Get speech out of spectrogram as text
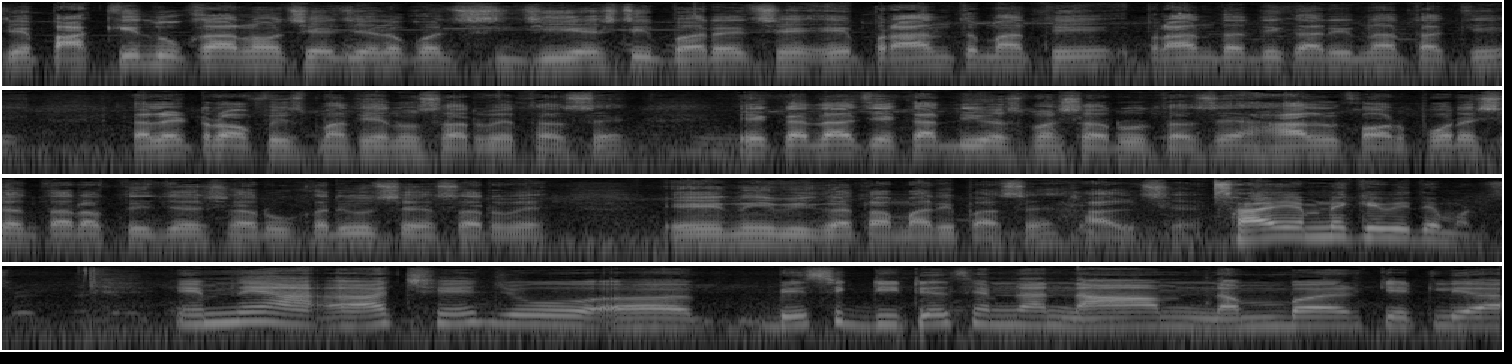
જે પાકી દુકાનો છે જે લોકો જીએસટી ભરે છે એ પ્રાંતમાંથી પ્રાંત અધિકારીના થકી કલેક્ટર ઓફિસમાંથી એનું સર્વે થશે. એ કદાચ એકાદ દિવસમાં શરૂ થશે. હાલ કોર્પોરેશન તરફથી જે શરૂ કર્યું છે સર્વે એની વિગત અમારી પાસે હાલ છે. સહાય એમને કેવી રીતે મળશે? એમને આ આ છે જો બેસિક ડિટેલ્સ એમના નામ નંબર કેટલા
